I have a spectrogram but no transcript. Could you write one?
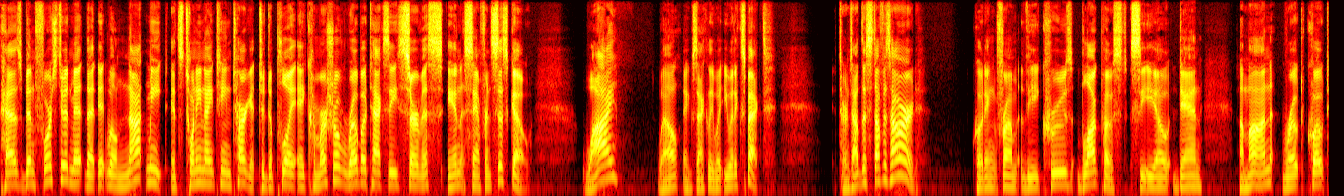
has been forced to admit that it will not meet its 2019 target to deploy a commercial robotaxi service in San Francisco. Why? Well, exactly what you would expect. It turns out this stuff is hard. Quoting from the Cruise blog post, CEO Dan Ammann wrote, quote,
